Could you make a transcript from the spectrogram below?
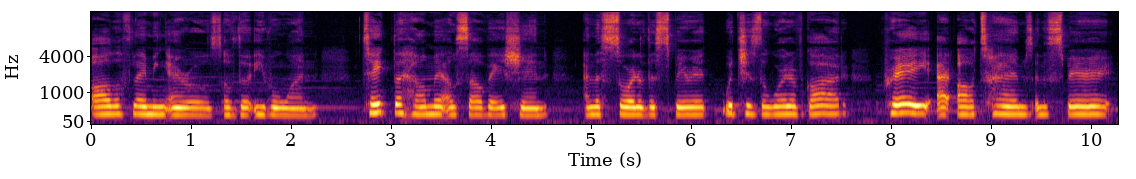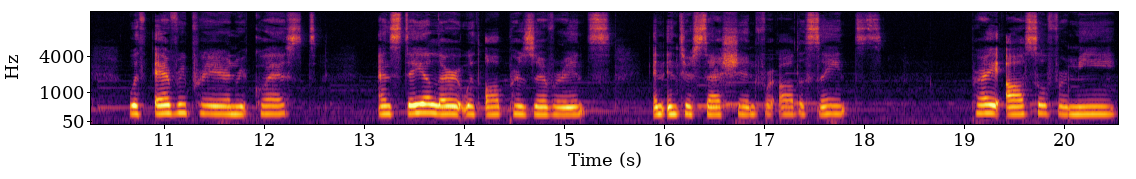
all the flaming arrows of the evil one. Take the helmet of salvation and the sword of the Spirit, which is the Word of God. Pray at all times in the Spirit with every prayer and request, and stay alert with all perseverance and intercession for all the saints. Pray also for me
